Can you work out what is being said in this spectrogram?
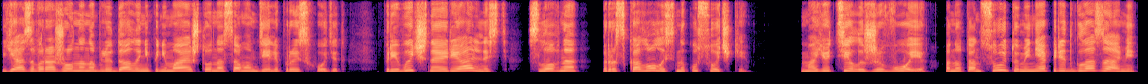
Я завороженно наблюдала, не понимая, что на самом деле происходит. Привычная реальность словно раскололась на кусочки. Мое тело живое, оно танцует у меня перед глазами,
